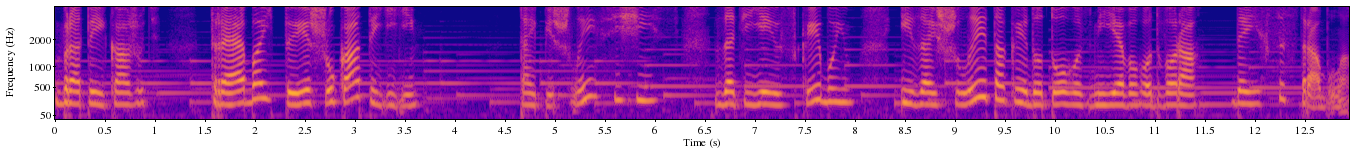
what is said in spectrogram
Брати й кажуть, треба йти шукати її. Та й пішли всі шість за тією скибою і зайшли таки до того Змієвого двора, де їх сестра була.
